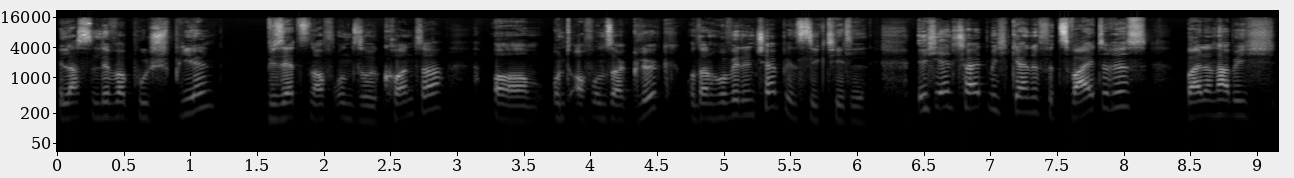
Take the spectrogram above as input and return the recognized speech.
wir lassen Liverpool spielen, wir setzen auf unsere Konter ähm, und auf unser Glück und dann holen wir den Champions League-Titel. Ich entscheide mich gerne für Zweiteres, weil dann habe ich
